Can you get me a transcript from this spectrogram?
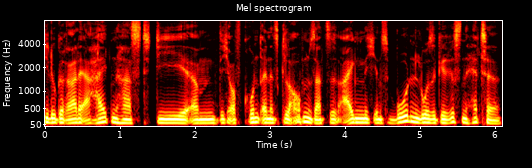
die du gerade erhalten hast, die ähm, dich aufgrund eines Glaubenssatzes eigentlich ins Bodenlose gerissen hätte,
